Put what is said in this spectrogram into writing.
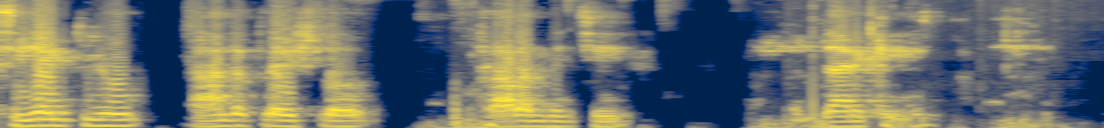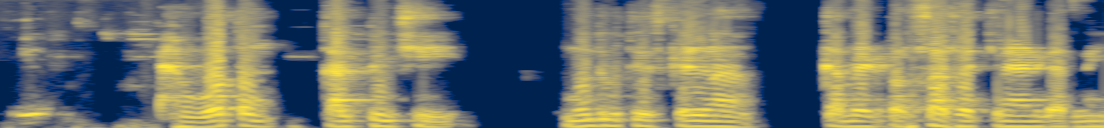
సిఐటియు ఆంధ్రప్రదేశ్లో ప్రారంభించి దానికి ఊతం కల్పించి ముందుకు తీసుకెళ్ళిన కమ్రేడ్ ప్రసాద్ సత్యనారాయణ గారిని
